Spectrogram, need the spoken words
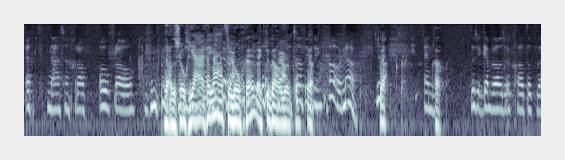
echt naast een graf overal. Ja, dat is ook jaren later Ja. nog, hè, dat je dan... Ja, dat, dat ik ja. denk, oh nou. Ja. En Ja. dus ik heb wel eens ook gehad dat, eh,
